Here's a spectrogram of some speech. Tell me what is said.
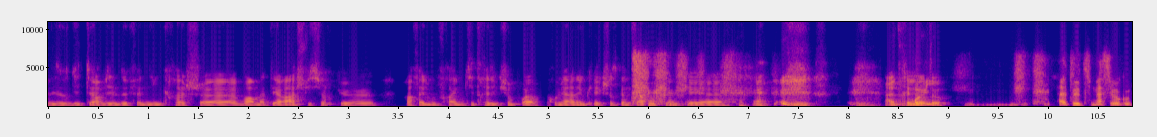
des auditeurs viennent de Funding Crush voir Matera, je suis sûr que Raphaël vous fera une petite réduction pour la première année ou quelque chose comme ça. Donc, à très bientôt. À toutes. Merci beaucoup.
